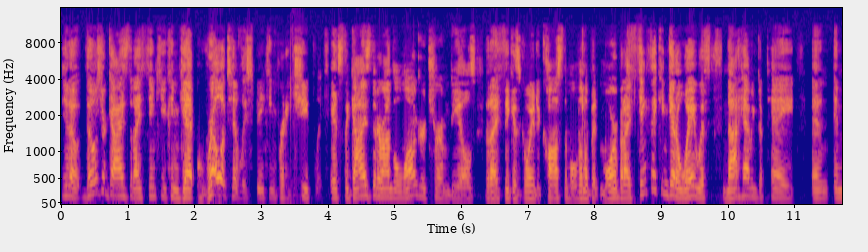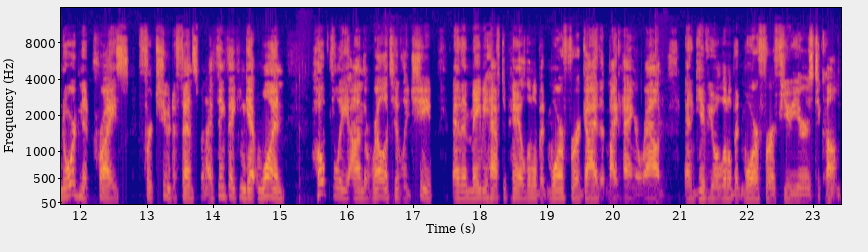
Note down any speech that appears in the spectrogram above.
you know those are guys that i think you can get relatively speaking pretty cheaply it's the guys that are on the longer term deals that i think is going to cost them a little bit more but i think they can get away with not having to pay an inordinate price for two defensemen i think they can get one hopefully on the relatively cheap and then maybe have to pay a little bit more for a guy that might hang around and give you a little bit more for a few years to come.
